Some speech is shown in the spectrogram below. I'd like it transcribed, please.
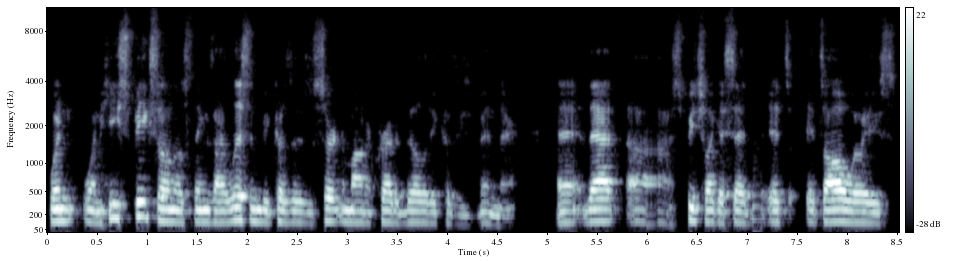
when when he speaks on those things, I listen because there's a certain amount of credibility because he's been there. And that uh, speech, like I said, it's it's always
